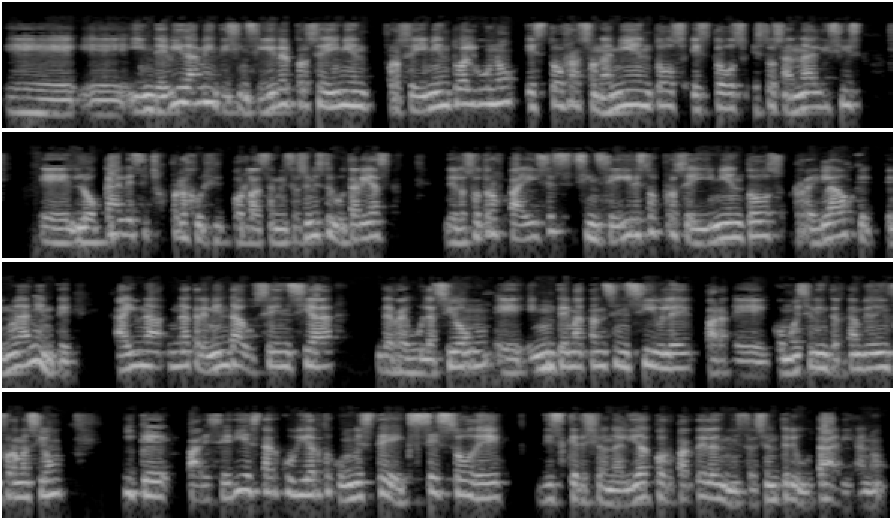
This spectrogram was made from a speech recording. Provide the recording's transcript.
eh, eh, indebidamente y sin seguir el procedimiento, alguno estos razonamientos, estos, estos análisis locales hechos por, por las administraciones tributarias de los otros países sin seguir estos procedimientos reglados que, nuevamente hay una, una, tremenda ausencia de regulación en un tema tan sensible para, como es el intercambio de información y que parecería estar cubierto con este exceso de discrecionalidad por parte de la administración tributaria, ¿no?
